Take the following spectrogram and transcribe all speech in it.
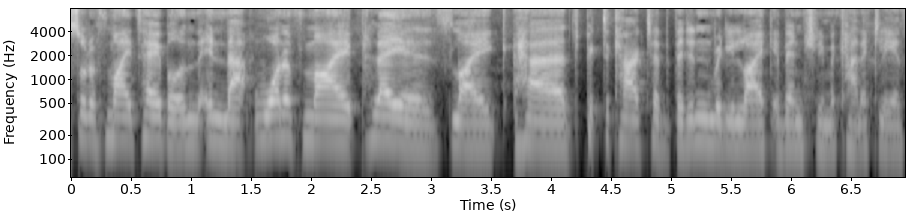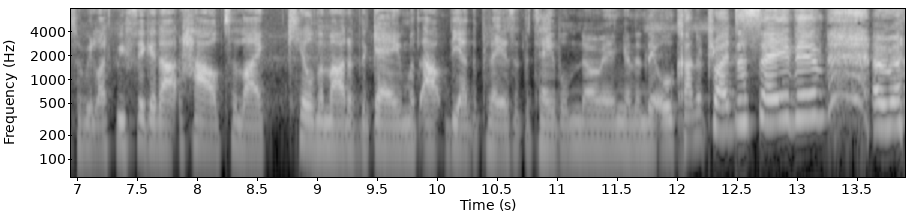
sort of my table, and in that one of my players like had picked a character that they didn't really like eventually mechanically, and so we like we figured out how to like kill them out of the game without the other players at the table knowing, and then they all kind of tried to save him. Um, like,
